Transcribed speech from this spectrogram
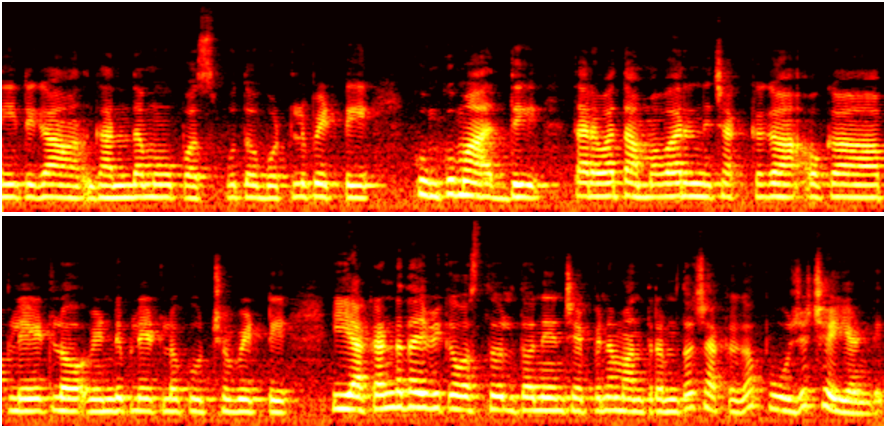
నీటిగా గంధము పసుపుతో బొట్లు పెట్టి కుంకుమ అద్ది తర్వాత అమ్మవారిని చక్కగా ఒక ప్లేట్లో వెండి ప్లేట్లో కూర్చోబెట్టి ఈ అఖండ దైవిక వస్తువులతో నేను చెప్పిన మంత్రంతో చక్కగా పూజ చేయండి.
